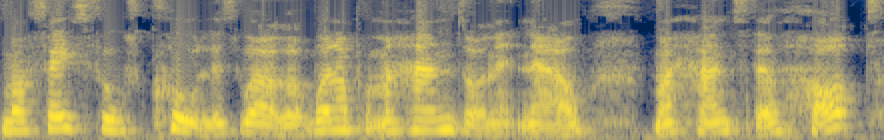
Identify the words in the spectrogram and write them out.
My face feels cool as well. Like when I put my hands on it now, my hands feel hot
